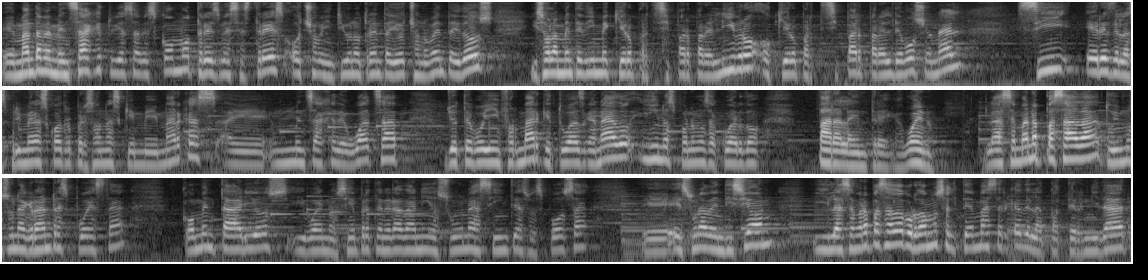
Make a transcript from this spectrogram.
eh, mándame mensaje, tú ya sabes cómo, 3 veces 3, 821 38 92 y solamente dime quiero participar para el libro o quiero participar para el devocional. Si eres de las primeras cuatro personas que me marcas eh, un mensaje de WhatsApp, yo te voy a informar que tú has ganado y nos ponemos de acuerdo para la entrega. Bueno, la semana pasada tuvimos una gran respuesta comentarios y bueno, siempre tener a Dani Osuna, Cintia, su esposa, eh, es una bendición. Y la semana pasada abordamos el tema acerca de la paternidad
